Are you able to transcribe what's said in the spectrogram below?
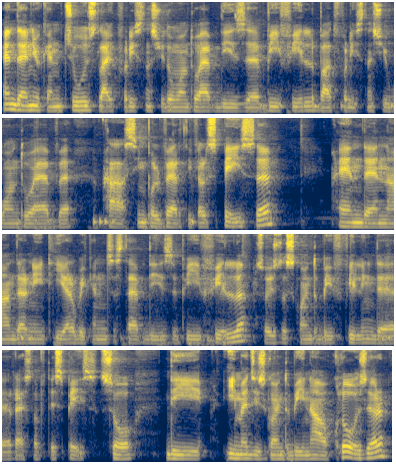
And then you can choose, like for instance, you don't want to have this uh, V fill, but for instance, you want to have uh, a simple vertical space and then underneath here we can just have this v fill so it's just going to be filling the rest of the space so the image is going to be now closer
